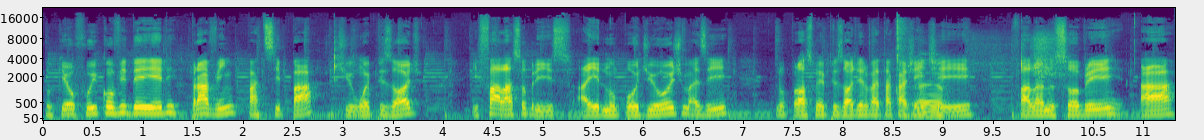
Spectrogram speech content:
porque eu fui e convidei ele pra vir participar de um episódio e falar sobre isso. Aí ele não pôde hoje, mas aí no próximo episódio ele vai estar com a gente É. aí falando sobre a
